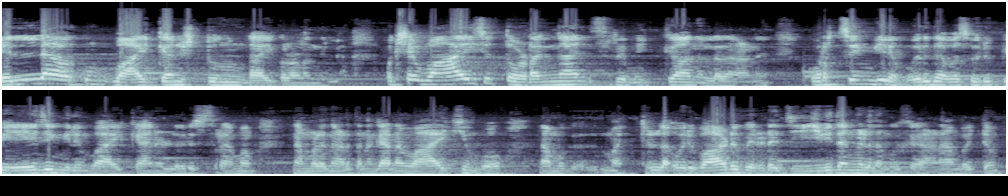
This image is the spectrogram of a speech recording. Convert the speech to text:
എല്ലാവർക്കും വായിക്കാൻ ഇഷ്ടമൊന്നും ഉണ്ടായിക്കൊള്ളണമെന്നില്ല. പക്ഷെ വായിച്ച് തുടങ്ങാൻ ശ്രമിക്കുക എന്നുള്ളതാണ്. കുറച്ചെങ്കിലും ഒരു ദിവസം ഒരു പേജെങ്കിലും വായിക്കാനുള്ള ഒരു ശ്രമം നമ്മൾ നടത്തണം. കാരണം വായിക്കുമ്പോൾ നമുക്ക് മറ്റുള്ള ഒരുപാട് പേരുടെ ജീവിതങ്ങൾ നമുക്ക് കാണാൻ പറ്റും.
